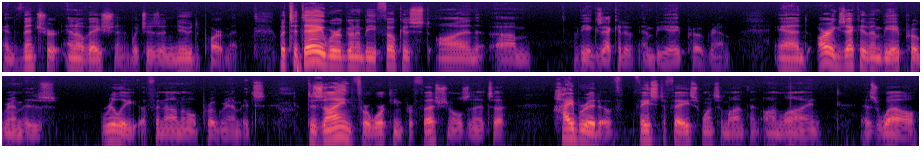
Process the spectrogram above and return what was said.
and Venture Innovation, which is a new department. But today we're going to be focused on um, the Executive MBA program. And our Executive MBA program is really a phenomenal program. It's designed for working professionals, and it's a hybrid of face to face once a month and online as well.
